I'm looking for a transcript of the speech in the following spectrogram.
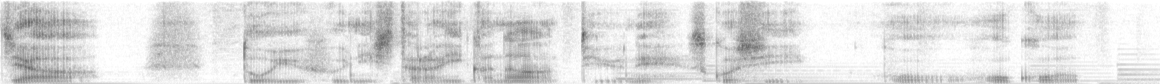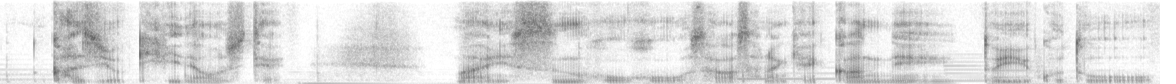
じゃあどういうふうにしたらいいかなっていうね少し方向舵を切り直して前に進む方法を探さなきゃいかんねということを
